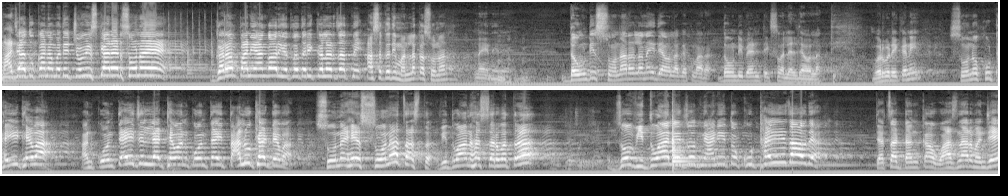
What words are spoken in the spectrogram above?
माझ्या दुकानामध्ये चोवीस कॅरेट सोनं आहे. गरम पाणी अंगावर घेतलं तरी कलर जात नाही. असं कधी म्हणलं का सोनार? नाही नाही नाही. दौंडी सोनाराला नाही द्यावं लागत मारा दौंडी बँटेक्सवाल्याला द्यावं लागते. बरोबर आहे का नाही? सोनं कुठेही ठेवा आणि कोणत्याही जिल्ह्यात ठेवा आणि कोणत्याही तालुक्यात ठेवा. सोनं हे सोनंच असतं. विद्वान हा सर्वत्र. जो विद्वान आहे जो ज्ञानी तो कुठेही जाऊ द्या. त्याचा डंका वाजणार म्हणजे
